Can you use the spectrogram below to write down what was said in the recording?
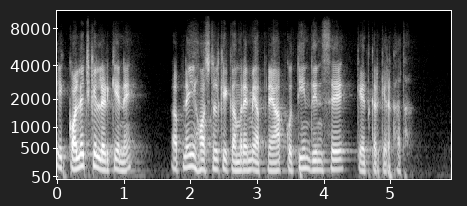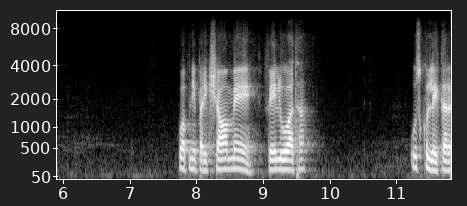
एक कॉलेज के लड़के ने अपने ही हॉस्टल के कमरे में अपने आप को तीन दिन से कैद करके रखा था। वो अपनी परीक्षाओं में फेल हुआ था। उसको लेकर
